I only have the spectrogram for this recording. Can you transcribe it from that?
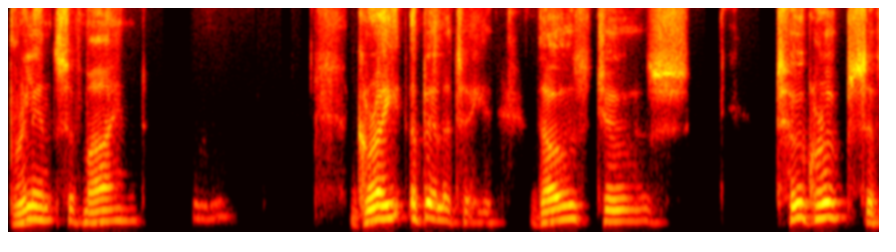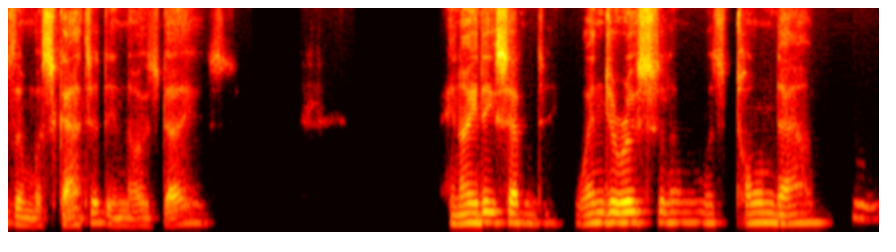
brilliance of mind, mm-hmm. great ability, those Jews Two groups of them were scattered in those days. In AD 70, when Jerusalem was torn down, mm.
